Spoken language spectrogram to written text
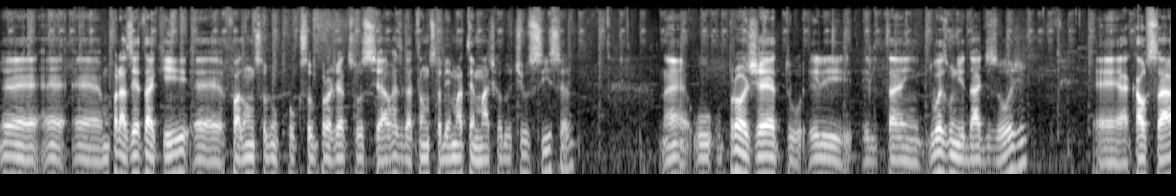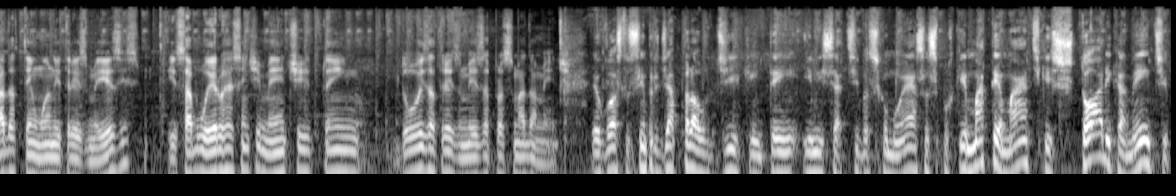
É, é, é um prazer estar aqui é, falando sobre um pouco sobre o projeto social, resgatando sobre a matemática do tio Cícero. Né? O, o projeto ele está em duas unidades hoje é, a calçada tem um ano e três meses e Saboeiro recentemente tem dois a três meses aproximadamente. Eu gosto sempre de aplaudir quem tem iniciativas como essas, porque matemática, historicamente,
